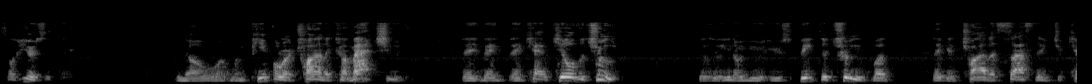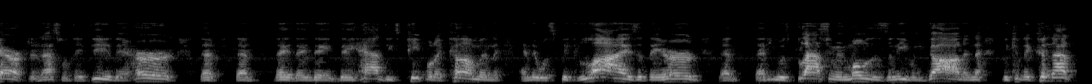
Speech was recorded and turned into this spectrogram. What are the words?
So here's the thing. You know, when people are trying to come at you, they, they, they can't kill the truth. Because, you know, you, you speak the truth, but they can try to assassinate your character. And that's what they did. They heard that that they they, they, they had these people that come and, and they would speak lies that they heard that, that he was blaspheming Moses and even God and that, because they could not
